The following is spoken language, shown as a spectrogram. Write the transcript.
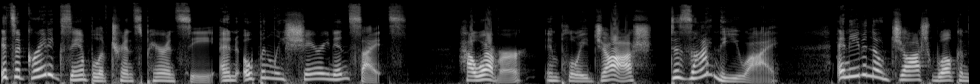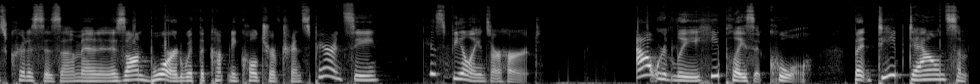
It's a great example of transparency and openly sharing insights. However, employee Josh designed the UI and even though Josh welcomes criticism and is on board with the company culture of transparency, his feelings are hurt. Outwardly, he plays it cool, but deep down, some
